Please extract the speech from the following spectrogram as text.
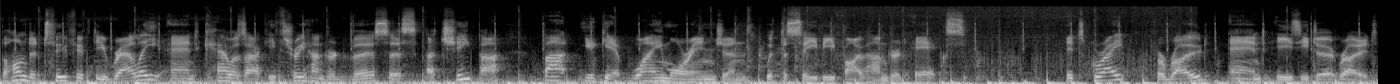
The Honda 250 Rally and Kawasaki 300 Versys are cheaper, but you get way more engine with the CB500X. It's great for road and easy dirt roads.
